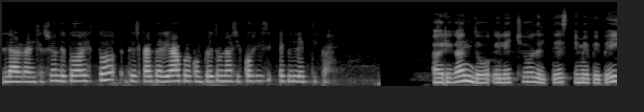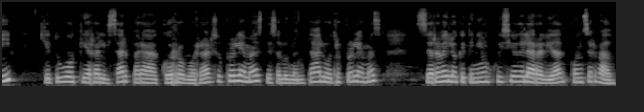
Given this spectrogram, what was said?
la organización de todo esto descartaría por completo una psicosis epiléptica agregando el hecho del test MPPI que tuvo que realizar para corroborar sus problemas de salud mental u otros problemas, se reveló que tenía un juicio de la realidad conservado.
